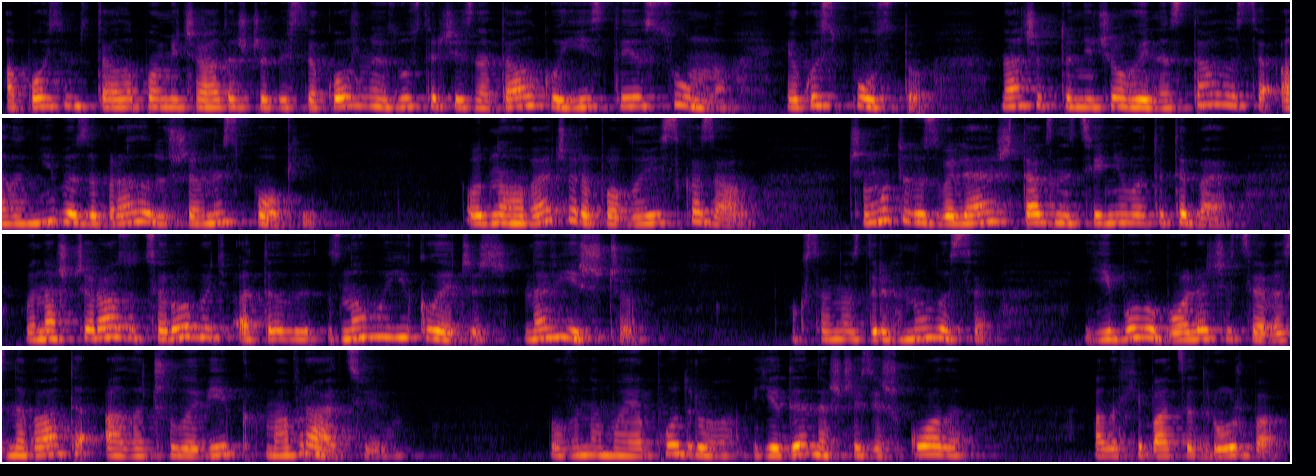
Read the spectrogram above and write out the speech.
а потім стала помічати, що після кожної зустрічі з Наталкою їй стає сумно, якось пусто, начебто нічого й не сталося, але ніби забрала душевний спокій. Одного вечора Павло їй сказав чому ти дозволяєш так знецінювати тебе? Вона щоразу це робить, а ти знову її кличеш. Навіщо? Оксана здригнулася, їй було боляче це визнавати, але чоловік мав рацію. Бо вона моя подруга, єдина ще зі школи. Але хіба це дружба?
